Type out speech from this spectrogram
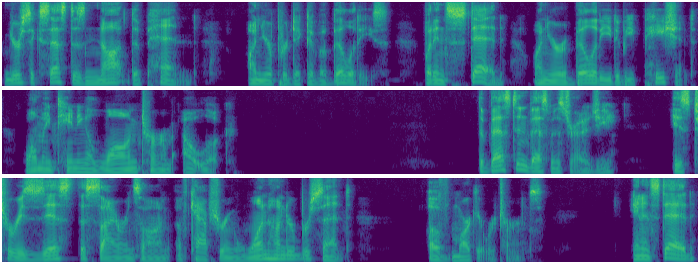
your success does not depend on your predictive abilities, but instead on your ability to be patient while maintaining a long term outlook. The best investment strategy is to resist the siren song of capturing 100% of market returns and instead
